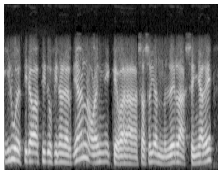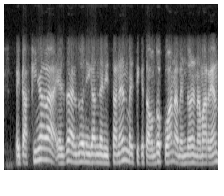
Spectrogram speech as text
hiru ez irabazi du finalerdian, oraindik bara sasoian dela seinale, eta finala ez da helduen iganden izanen, baizik eta ondokoan, abendoren amarrean,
